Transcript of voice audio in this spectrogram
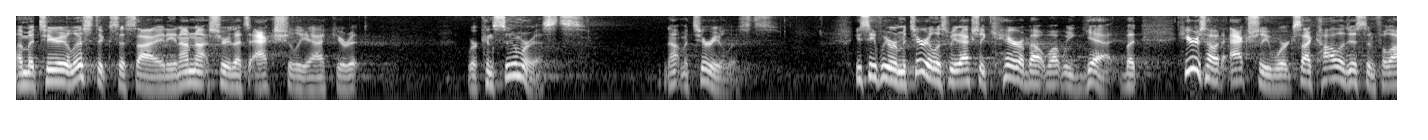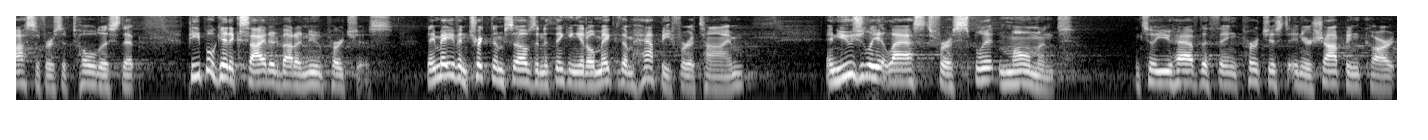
a materialistic society, and I'm not sure that's actually accurate. We're consumerists, not materialists. You see, if we were materialists, we'd actually care about what we get. But here's how it actually works psychologists and philosophers have told us that people get excited about a new purchase. They may even trick themselves into thinking it'll make them happy for a time. And usually it lasts for a split moment until you have the thing purchased in your shopping cart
